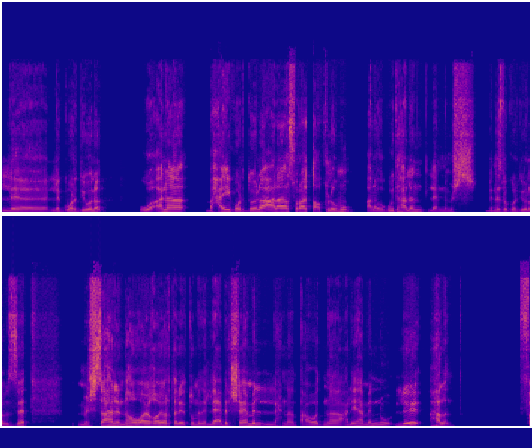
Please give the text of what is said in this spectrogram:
لجوارديولا. وأنا بحيي جوارديولا على سرعة تأقلمه على وجود هالاند لأن مش بالنسبة لجوارديولا بالذات. مش سهل إن هو يغير طريقته من اللعب الشامل اللي إحنا اتعودنا عليها منه لهالاند ف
